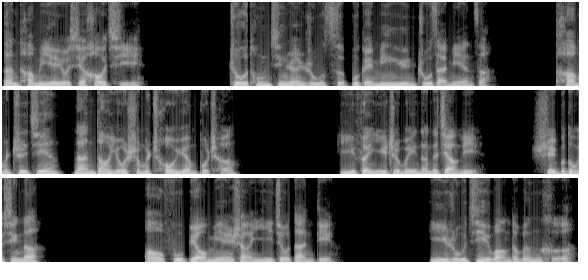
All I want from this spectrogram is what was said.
但他们也有些好奇，周通竟然如此不给命运主宰面子，他们之间难道有什么仇怨不成？一份意志威能的奖励，谁不动心呢？奥夫表面上依旧淡定。一如既往的温和，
